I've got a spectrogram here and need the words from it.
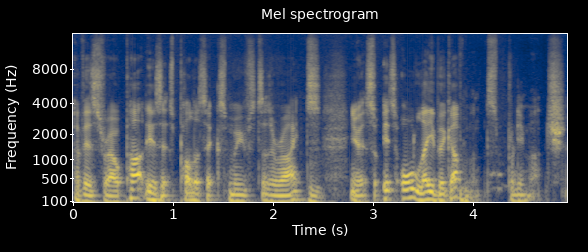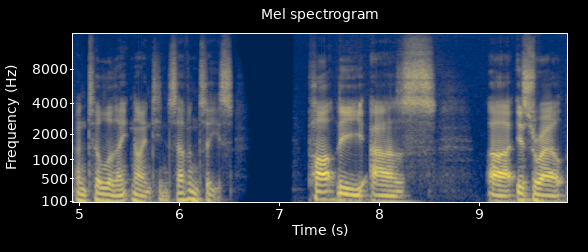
of Israel, partly as its politics moves to the right. Hmm. You know, it's it's all Labour governments pretty much until the late 1970s partly as uh, Israel,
